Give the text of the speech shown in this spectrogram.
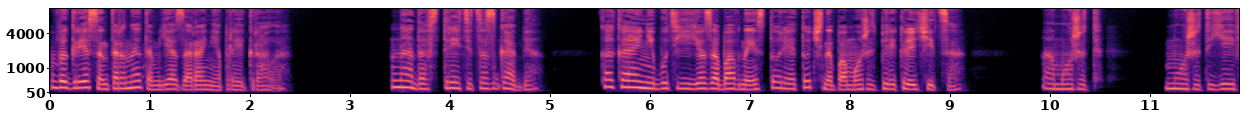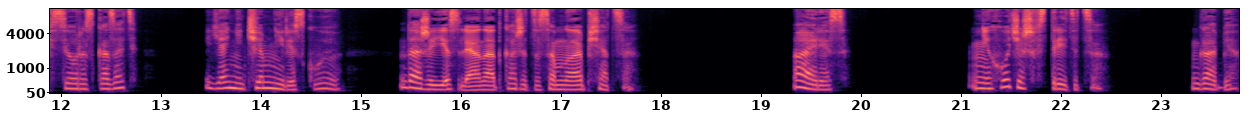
В игре с интернетом я заранее проиграла. Надо встретиться с Габи. Какая-нибудь ее забавная история точно поможет переключиться. А может, может ей все рассказать? Я ничем не рискую, даже если она откажется со мной общаться. Айрис. Не хочешь встретиться? Габи.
